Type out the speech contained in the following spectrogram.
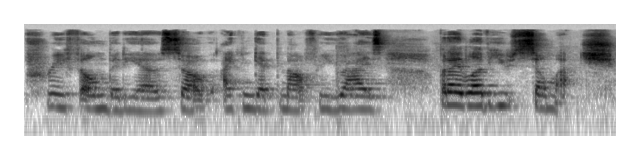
pre-film videos so I can get them out for you guys. But I love you so much.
